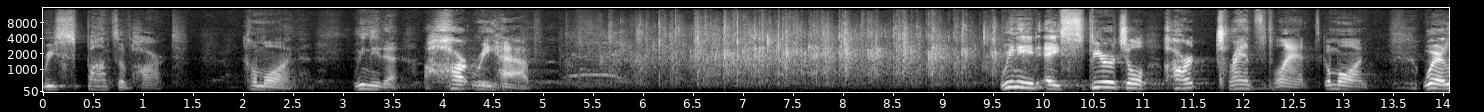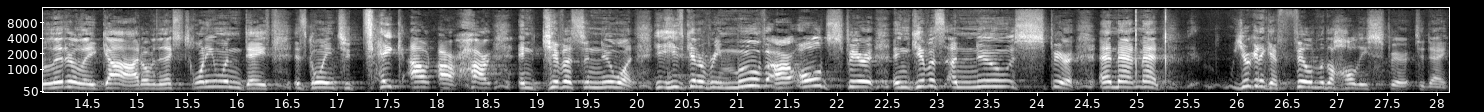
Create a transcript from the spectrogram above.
responsive heart. Come on. We need a, a heart rehab. We need a spiritual heart transplant. Come on. Where literally God, over the next 21 days, is going to take out our heart and give us a new one. he's going to remove our old spirit and give us a new spirit. And man, man, you're going to get filled with the Holy Spirit today.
